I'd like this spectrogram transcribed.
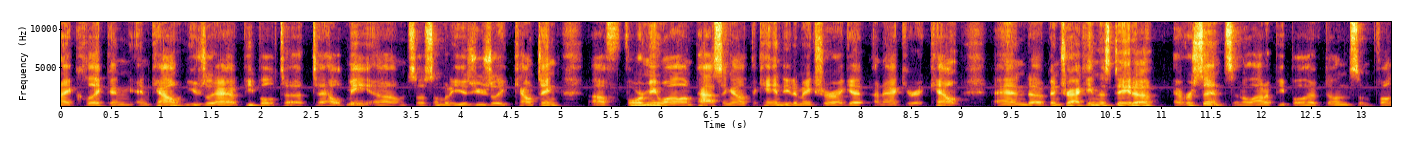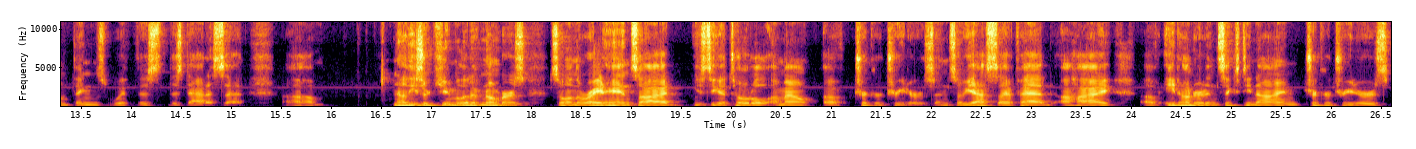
I click and, and count. Usually I have people to, to help me. Um, so somebody is usually counting uh, for me while I'm passing out the candy to make sure I get an accurate count. And I've been tracking this data ever since. And a lot of people have done some fun things with this, this data set. Um, now these are cumulative numbers. So on the right hand side, you see a total amount of trick-or-treaters. And so yes, I've had a high of 869 trick-or-treaters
